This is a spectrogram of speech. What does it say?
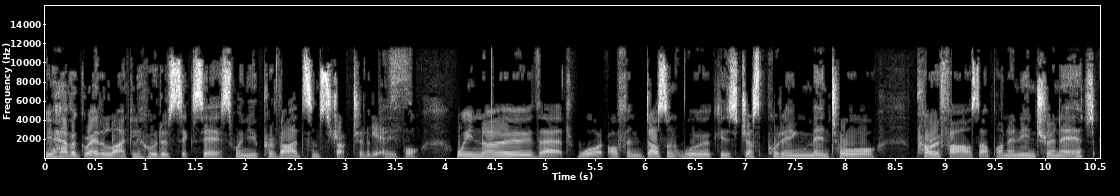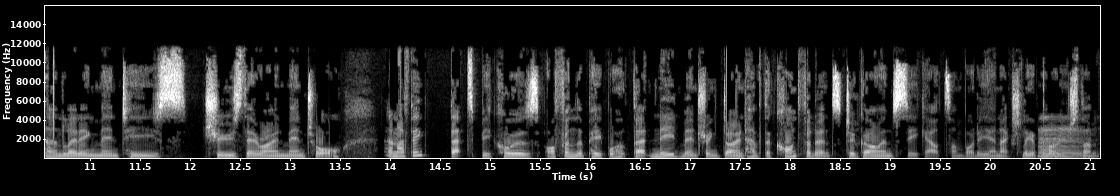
you have a greater likelihood of success when you provide some structure to Yes. people. We know that what often doesn't work is just putting mentor profiles up on an intranet and letting mentees choose their own mentor. And I think that's because often the people that need mentoring don't have the confidence to go and seek out somebody and actually approach them.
